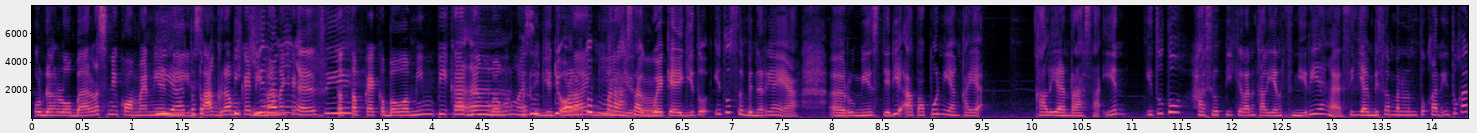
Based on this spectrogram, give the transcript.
udah lo bales nih komennya Iya, di Instagram kayak di mana ya kayak tetap kayak ke bawah mimpi kadang Heeh. bangun masih Aduh, jadi gitu orang tuh lagi merasa gitu. gue kayak gitu itu sebenarnya ya eh, Rumis jadi apa pun yang kayak kalian rasain itu tuh hasil pikiran kalian sendiri ya nggak sih yang bisa menentukan itu kan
